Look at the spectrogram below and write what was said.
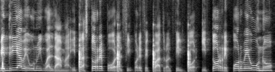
Vendría B1 igual dama y tras torre por, alfil por F4, alfil por y torre por B1,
